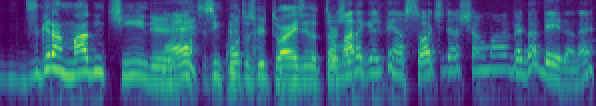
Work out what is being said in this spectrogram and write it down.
desgramado em Tinder, é. esses encontros virtuais aí, doutor. Tomara que... que ele tenha sorte de achar uma verdadeira, né?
